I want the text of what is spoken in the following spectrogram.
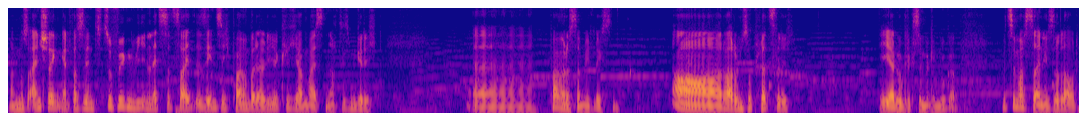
Man muss einschränken, etwas hinzuzufügen, wie in letzter Zeit sehnt sich Palmer bei der Liederküche am meisten nach diesem Gericht. Äh, Palmer ist am niedlichsten. Oh, warum so plötzlich? Ja, du kriegst immer genug ab. Witze machst sei nicht so laut.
